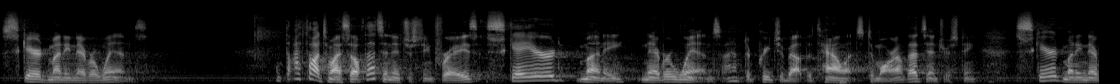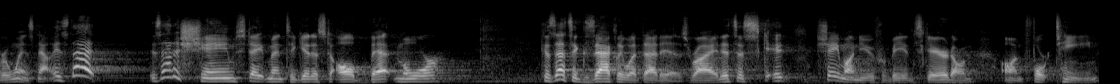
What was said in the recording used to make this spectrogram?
Scared money never wins. I thought to myself, that's an interesting phrase. Scared money never wins. I have to preach about the talents tomorrow. That's interesting. Scared money never wins. Now, is that, is that a shame statement to get us to all bet more? Because that's exactly what that is, right? It's a it, shame on you for being scared on, on 14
